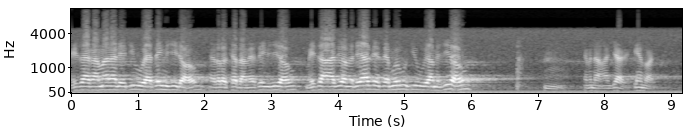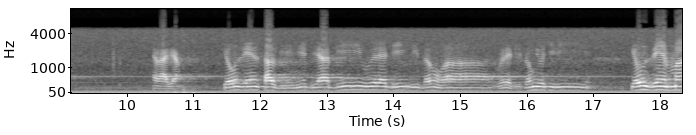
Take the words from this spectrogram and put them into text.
မိစ္ဆာကာမနာတွေပြုဖို့ရစိတ်မရှိတော့အဲဒါလို့ဆက်တာလည်းစိတ်မရှိတော့မိစ္ဆာအပြောမတရားစင်တမွေးမှုပြုဖို့ရမရှိတော့ဟွန်းအမှန်တရားကြတယ်ကျင်းသွားတယ်အဲဒါကြောင့်ကျုံစဉ်သောက်တည်မြစ်ပြပြီးဝိရတိဤသုံးဝါဝိရတိသုံးမျိုးရှိသည်ကျုံစဉ်မှာ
